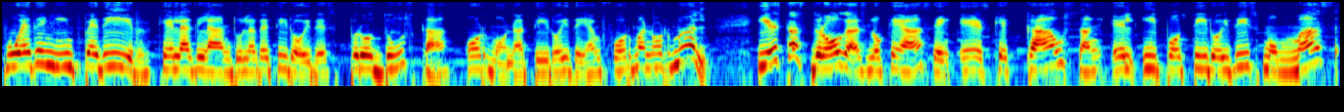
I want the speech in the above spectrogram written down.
pueden impedir que la glándula de tiroides produzca hormona tiroidea en forma normal. Y estas drogas lo que hacen es que causan el hipotiroidismo más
